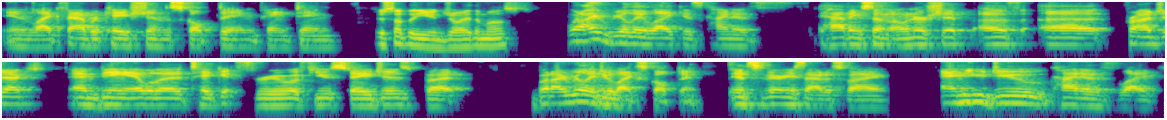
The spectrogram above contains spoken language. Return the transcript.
in like fabrication, sculpting, painting. Just something you enjoy the most? What I really like is kind of having some ownership of a project and being able to take it through a few stages, but but I really do like sculpting. It's very satisfying. And you do kind of like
